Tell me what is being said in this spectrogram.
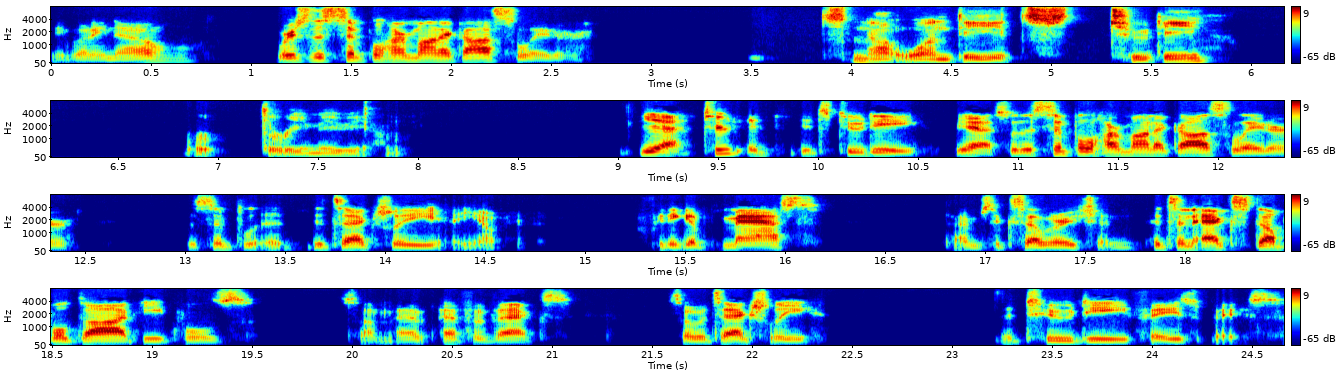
Anybody know? Where's the simple harmonic oscillator? It's not 1D, it's 2D or 3 maybe. Yeah, two, it, it's 2D. Yeah, so the simple harmonic oscillator, the simple, it's actually, you know, think of mass times acceleration, it's an x double dot equals some f of x. So it's actually a 2D phase space.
